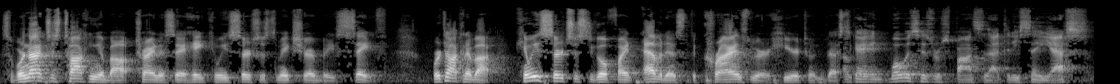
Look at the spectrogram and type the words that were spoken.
So we're not just talking about trying to say, hey, can we search this to make sure everybody's safe? We're talking about can we search this to go find evidence of the crimes we are here to investigate? Okay, and what was his response to that? Did he say yes?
